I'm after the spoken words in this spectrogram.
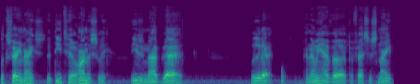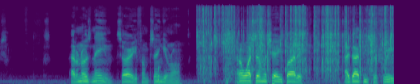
Looks very nice. The detail, honestly. These are not bad. Look at that. And then we have uh, Professor Snipes. I don't know his name. Sorry if I'm saying it wrong. I don't watch that much Harry Potter. I got these for free.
